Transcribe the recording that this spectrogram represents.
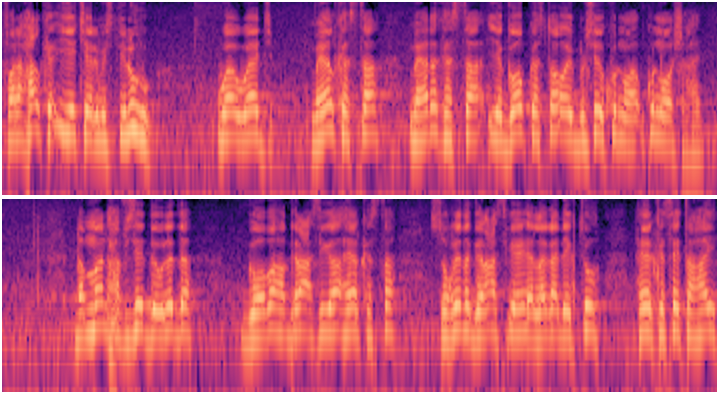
faraxalka iyo jeermisdiluhu waa waajib. Meel kasta meero kasta iyo goob kasta oo ay bulshada ku nooshahay. Dhammaan xafiisyada dowladda goobaha ganacsiga heer kasta suuqyada ganacsiga ee laga adeegto heer kastay tahay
